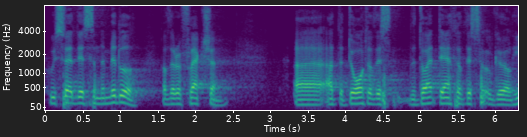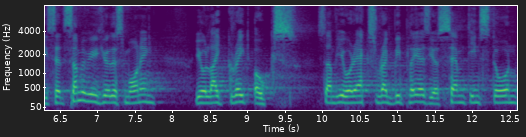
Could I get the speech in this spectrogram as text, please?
who said this in the middle of the reflection uh, at the, of this, the death of this little girl. He said, Some of you here this morning, you're like great oaks some of you are ex rugby players, you're 17 stone,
